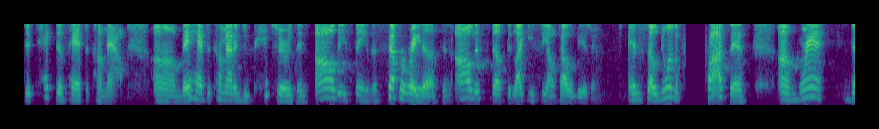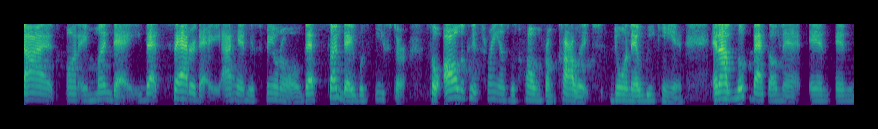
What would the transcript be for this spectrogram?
detectives had to come out. Um, they had to come out and do pictures and all these things and separate us and all this stuff that, like you see on television. And so during the process, um, Grant died on a Monday. That Saturday, I had his funeral. That Sunday was Easter. So all of his friends was home from college during that weekend. And I look back on that and and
